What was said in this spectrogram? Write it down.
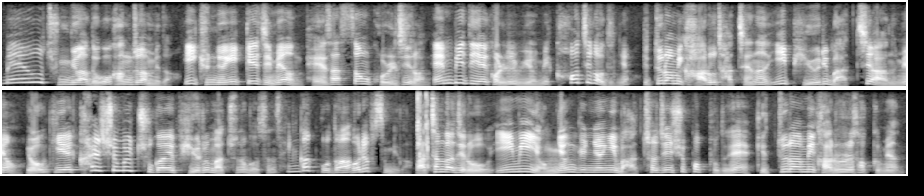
매우 중요하다고 강조합니다. 이 균형이 깨지면 대사성 골질환, MBD에 걸릴 위험이 커지거든요. 귀뚜라미 가루 자체는 이 비율이 맞지 않으며 여기에 칼슘을 추가해 비율을 맞추는 것은 생각보다 어렵습니다. 마찬가지로 이미 영양 균형이 맞춰진 슈퍼푸드에 귀뚜라미 가루를 섞으면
